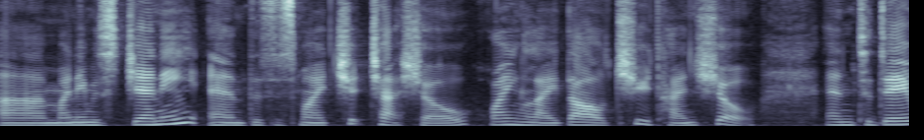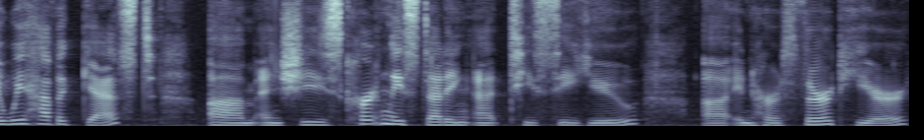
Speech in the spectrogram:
Uh, my name is Jenny, and this is my chit chat show. 欢迎来到趣谈秀. And today we have a guest, um, and she's currently studying at TCU uh, in her third year.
